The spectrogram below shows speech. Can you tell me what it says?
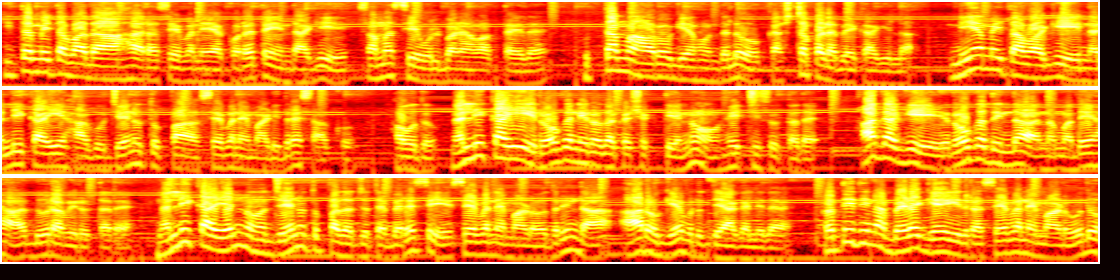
ಹಿತಮಿತವಾದ ಆಹಾರ ಸೇವನೆಯ ಕೊರತೆಯಿಂದಾಗಿ ಸಮಸ್ಯೆ ಉಲ್ಬಣವಾಗ್ತಾ ಇದೆ. ಉತ್ತಮ ಆರೋಗ್ಯ ಹೊಂದಲು ಕಷ್ಟಪಡಬೇಕಾಗಿಲ್ಲ. ನಿಯಮಿತವಾಗಿ ನಲ್ಲಿಕಾಯಿ ಹಾಗೂ ಜೇನುತುಪ್ಪ ಸೇವನೆ ಮಾಡಿದ್ರೆ ಸಾಕು. ಹೌದು. ನಲ್ಲಿಕಾಯಿ ರೋಗ ನಿರೋಧಕ ಶಕ್ತಿಯನ್ನು ಹೆಚ್ಚಿಸುತ್ತದೆ. ಹಾಗಾಗಿ ರೋಗದಿಂದ ನಮ್ಮ ದೇಹ ದೂರವಿರುತ್ತದೆ. ನಲ್ಲಿಕಾಯಿಯನ್ನು ಜೇನುತುಪ್ಪದ ಜೊತೆ ಬೆರೆಸಿ ಸೇವನೆ ಮಾಡುವುದರಿಂದ ಆರೋಗ್ಯ ವೃದ್ಧಿಯಾಗಲಿದೆ. ಪ್ರತಿದಿನ ಬೆಳಗ್ಗೆ ಇದರ ಸೇವನೆ ಮಾಡುವುದು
